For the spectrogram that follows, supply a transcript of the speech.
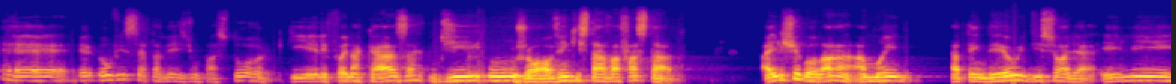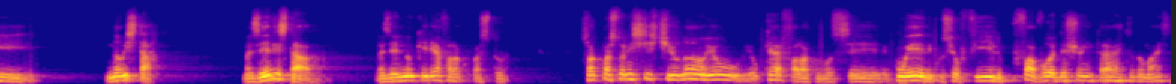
É, eu ouvi certa vez de um pastor que ele foi na casa de um jovem que estava afastado. Aí ele chegou lá, a mãe atendeu e disse: Olha, ele não está, mas ele estava mas ele não queria falar com o pastor. Só que o pastor insistiu, não, eu, eu quero falar com você, com ele, com seu filho, por favor, deixa eu entrar e tudo mais.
